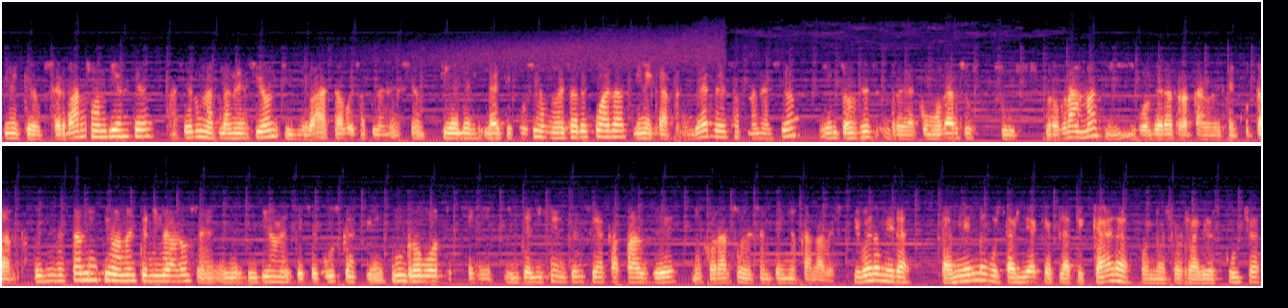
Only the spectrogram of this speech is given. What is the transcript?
tiene que observar su ambiente, hacer una planeación y llevar a cabo esa planeación. Si la ejecución no es adecuada, tiene que aprender de esa planeación y entonces reacomodar sus, sus programas y, volver a tratar de ejecutarlo. Entonces están íntimamente ligados en, el sentido en el que se busca que un robot eh, inteligente sea capaz de mejorar su desempeño cada vez. Y bueno, mira, también me gustaría que platicaras con nuestros radioescuchas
